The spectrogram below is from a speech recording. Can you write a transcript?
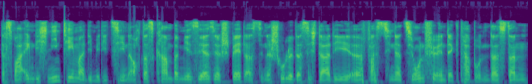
das war eigentlich nie ein Thema, die Medizin. Auch das kam bei mir sehr, sehr spät erst in der Schule, dass ich da die äh, Faszination für entdeckt habe und das dann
